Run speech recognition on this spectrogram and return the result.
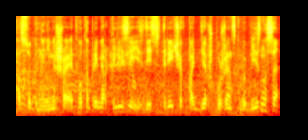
особенно не мешает. Вот, например, Колизей. Здесь встреча в поддержку женского бизнеса,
